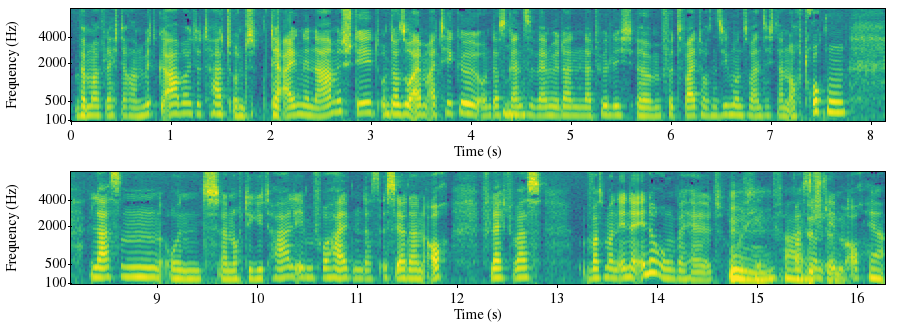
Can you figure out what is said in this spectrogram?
wenn man vielleicht daran mitgearbeitet hat und der eigene Name steht unter so einem Artikel und das Ganze werden wir dann natürlich ähm, für 2027 dann auch drucken lassen und dann noch digital eben vorhalten. Das ist ja dann auch vielleicht was, was man in Erinnerung behält. Auf jeden Fall. Was dann Bestimmt. eben auch Ja.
